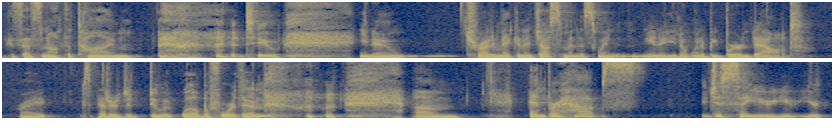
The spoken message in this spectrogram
Because that's not the time to, you know, try to make an adjustment. Is when, you know, you don't want to be burned out, right? It's better to do it well before then. um, and perhaps just say you you you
